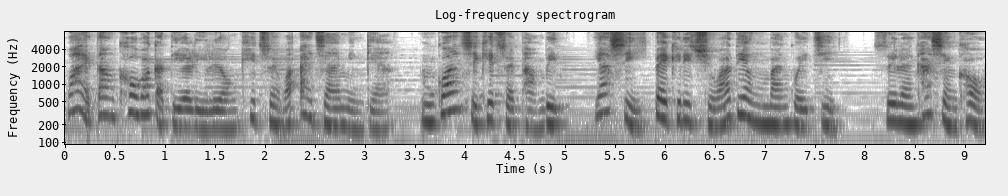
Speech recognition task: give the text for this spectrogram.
我会当靠我家己的力量去找我爱食的物件，毋管是去找蜂蜜。”也是爬起伫树仔顶挽果子，虽然较辛苦，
